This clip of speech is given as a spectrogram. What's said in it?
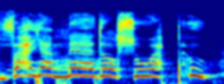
Vaja medo oss, Swapoo!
